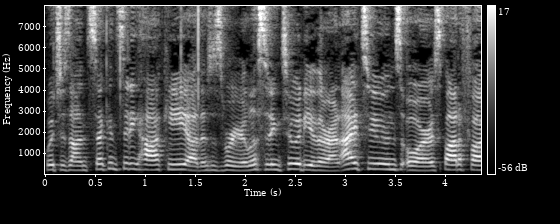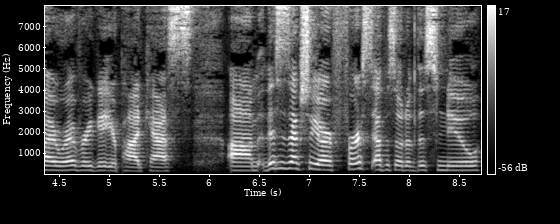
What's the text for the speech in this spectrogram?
which is on Second City Hockey. Uh, this is where you're listening to it either on iTunes or Spotify or wherever you get your podcasts. Um, this is actually our first episode of this new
